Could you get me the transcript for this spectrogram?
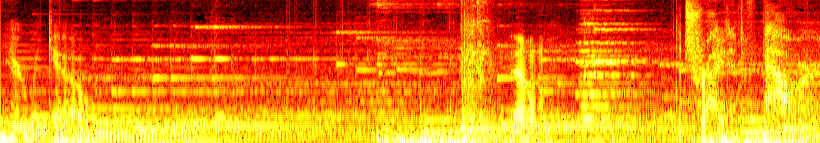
There we go. Boom. The Trident of Power.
